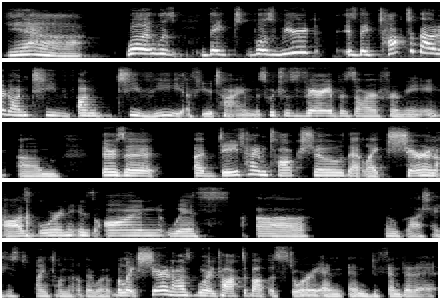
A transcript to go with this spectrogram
yeah. Well, it was they what was weird is they talked about it on TV on TV a few times, which was very bizarre for me. Um there's a a daytime talk show that like Sharon Osbourne is on with uh oh gosh, I just blanked on the other one. But like Sharon Osbourne talked about the story and and defended it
